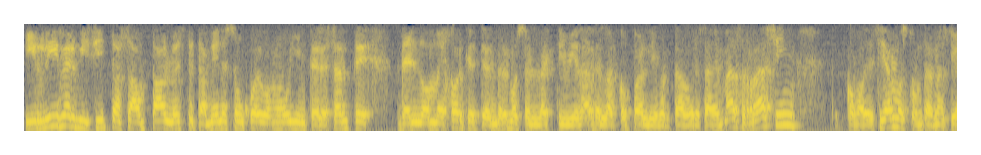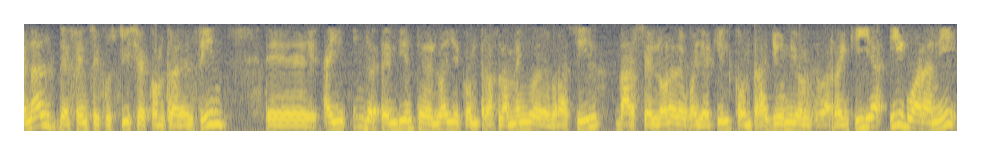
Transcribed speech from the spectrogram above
y River visita Sao Paulo. Este también es un juego muy interesante de lo mejor que tendremos en la actividad de la Copa Libertadores. Además, Racing, como decíamos, contra Nacional, Defensa y Justicia contra Delfín. Eh, hay Independiente del Valle contra Flamengo de Brasil, Barcelona de Guayaquil contra Junior de Barranquilla y Guaraní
